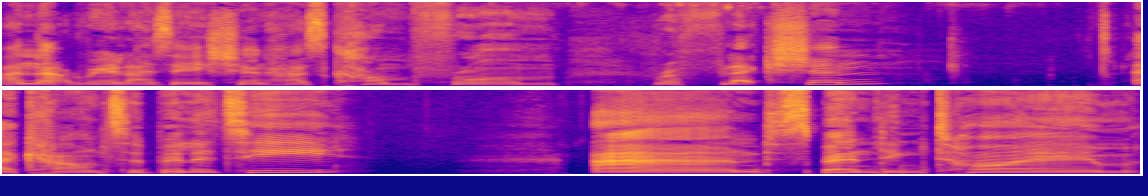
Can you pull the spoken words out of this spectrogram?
And that realization has come from reflection, accountability, and spending time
